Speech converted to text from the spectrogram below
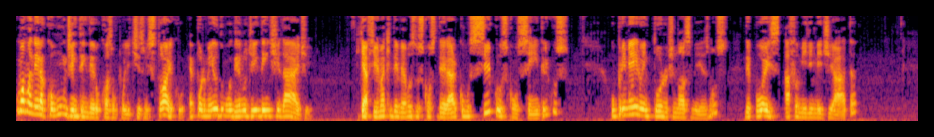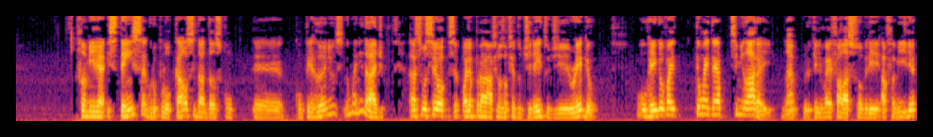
Uma maneira comum de entender o cosmopolitismo histórico é por meio do modelo de identidade, que afirma que devemos nos considerar como círculos concêntricos, o primeiro em torno de nós mesmos, depois a família imediata, família extensa, grupo local, cidadãos com, é, conterrâneos e humanidade. Ah, se você olha para a filosofia do direito de Hegel, o Hegel vai ter uma ideia similar aí, né? porque ele vai falar sobre a família,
